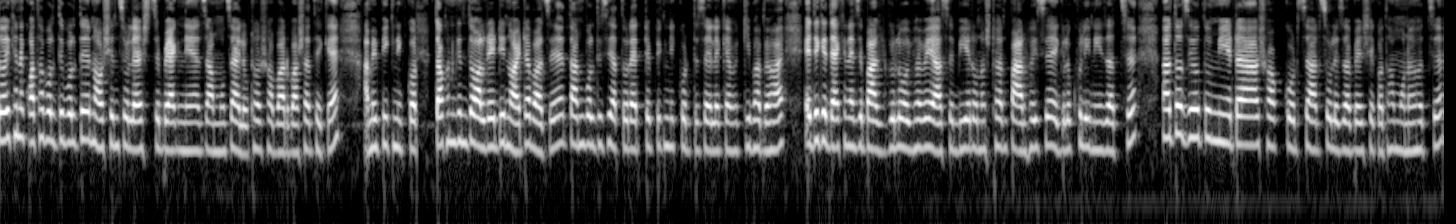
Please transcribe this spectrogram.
তো এখানে কথা বলতে বলতে নওশিন চলে আসছে। ব্যাগ নিয়ে আম্মু চাইল উঠাও, সবার বাসা থেকে আমি পিকনিক কর তখন কিন্তু অলরেডি নয়টা বাজে। তো আমি বলতেছি, এত রাত্রে পিকনিক করতে চাইলে কেমন- কীভাবে হয়? এদিকে দেখেন যে বাসগুলো ওইভাবে আছে, বিয়ের অনুষ্ঠান পার হয়েছে, এগুলো খুলে নিয়ে যাচ্ছে। তো যেহেতু মেয়েটা শখ করছে আর চলে যাবে, সে কথা মনে হচ্ছে।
